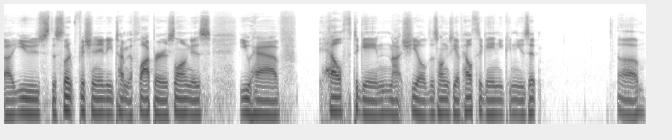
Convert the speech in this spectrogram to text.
uh, use the slurp fish in any time the flopper as long as you have health to gain, not shield. As long as you have health to gain, you can use it. Um,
